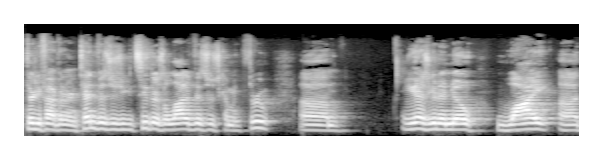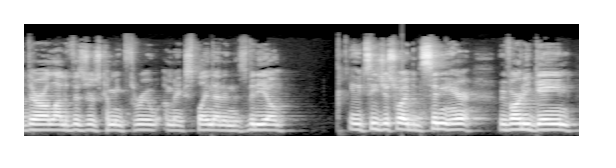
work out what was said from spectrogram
3,510 visitors. You can see there's a lot of visitors coming through. Um, you guys are to know why uh, there are a lot of visitors coming through. I'm to explain that in this video. You can see just what I've been sitting here. We've already gained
